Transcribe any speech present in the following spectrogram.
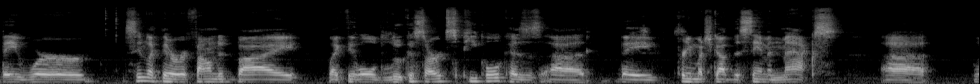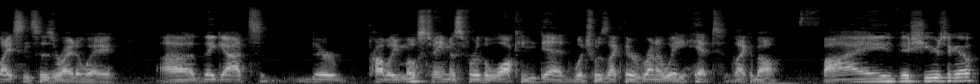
they were seemed like they were founded by like the old LucasArts people because uh, they pretty much got the Sam and Max uh, licenses right away. Uh, they got they're probably most famous for The Walking Dead, which was like their runaway hit, like about five ish years ago.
